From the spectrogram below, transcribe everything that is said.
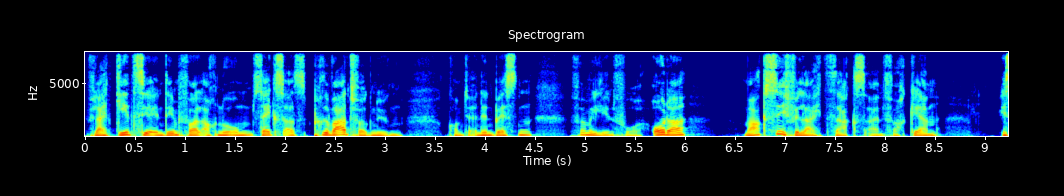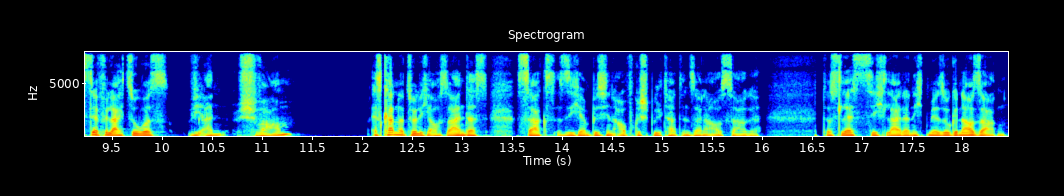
Vielleicht geht es hier in dem Fall auch nur um Sex als Privatvergnügen. Kommt ja in den besten Familien vor. Oder mag sie vielleicht Sachs einfach gern? Ist er vielleicht sowas wie ein Schwarm? Es kann natürlich auch sein, dass Sachs sich ein bisschen aufgespielt hat in seiner Aussage. Das lässt sich leider nicht mehr so genau sagen.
